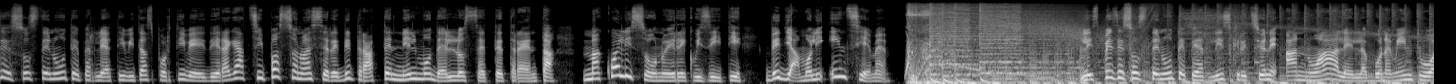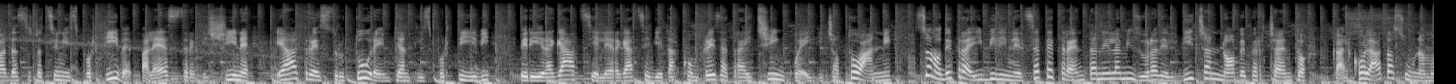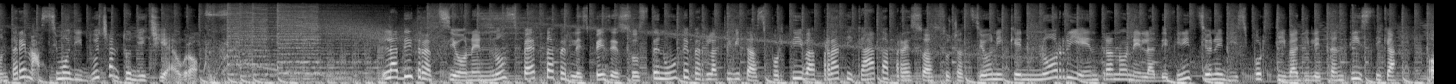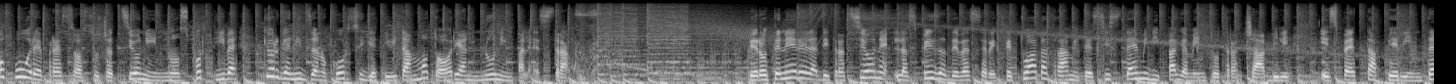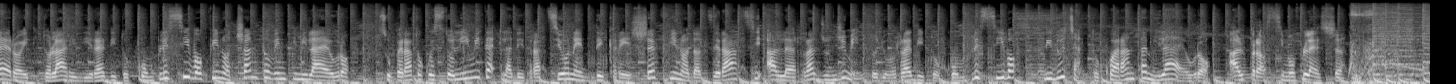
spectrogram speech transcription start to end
spese sostenute per le attività sportive dei ragazzi possono essere detratte nel modello 730. Ma quali sono i requisiti? Vediamoli insieme. Le spese sostenute per l'iscrizione annuale, l'abbonamento ad associazioni sportive, palestre, piscine e altre strutture e impianti sportivi per i ragazzi e le ragazze di età compresa tra i 5 e i 18 anni sono detraibili nel 730 nella misura del 19%, calcolata su un ammontare massimo di 210 euro. La detrazione non spetta per le spese sostenute per l'attività sportiva praticata presso associazioni che non rientrano nella definizione di sportiva dilettantistica oppure presso associazioni non sportive che organizzano corsi di attività motoria non in palestra. Per ottenere la detrazione la spesa deve essere effettuata tramite sistemi di pagamento tracciabili e spetta per intero ai titolari di reddito complessivo fino a 120.000 euro. Superato questo limite, la detrazione decresce fino ad azzerarsi al raggiungimento di un reddito complessivo di 240.000 euro. Al prossimo flash!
